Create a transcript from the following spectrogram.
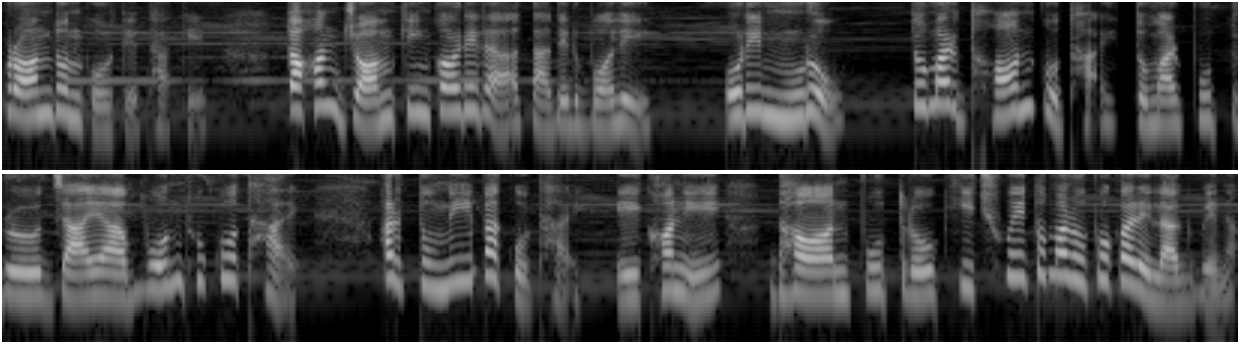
ক্রন্দন করতে থাকে। তখন যম কিঙ্করেরা তাদের বলে ওরে মুড়ো, তোমার ধন কোথায়? তোমার পুত্র, জায়া, বন্ধু কোথায়? আর তুমিই বা কোথায়? এখানে ধন, পুত্র কিছুই তোমার উপকারে লাগবে না।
